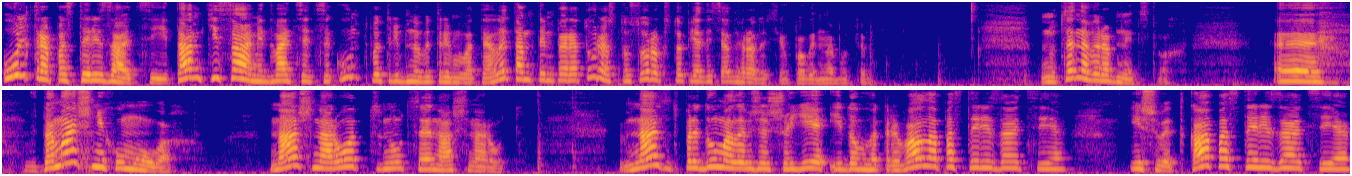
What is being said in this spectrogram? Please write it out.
ультрапастеризації там ті самі 20 секунд потрібно витримувати, але там температура 140-150 градусів повинна бути. Ну, це на виробництвах. Е, в домашніх умовах наш народ, ну, це наш народ. В нас придумали вже, що є і довготривала пастеризація, і швидка пастеризація.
